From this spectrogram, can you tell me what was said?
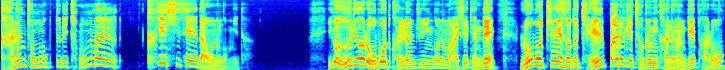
가는 종목들이 정말 크게 시세에 나오는 겁니다. 이거 의료 로봇 관련주인 거는 뭐 아실 텐데 로봇 중에서도 제일 빠르게 적용이 가능한 게 바로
